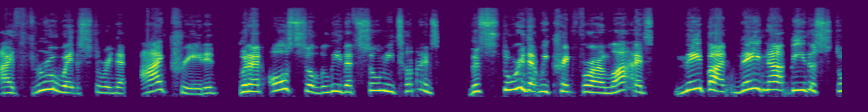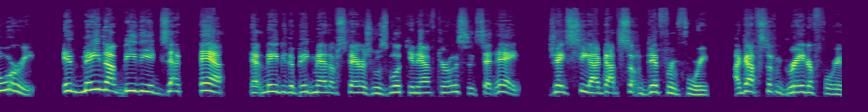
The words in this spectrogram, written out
I threw away the story that I created, but I also believe that so many times the story that we create for our lives may may not be the story. It may not be the exact path that maybe the big man upstairs was looking after us and said, Hey, JC, I got something different for you. I got something greater for you.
